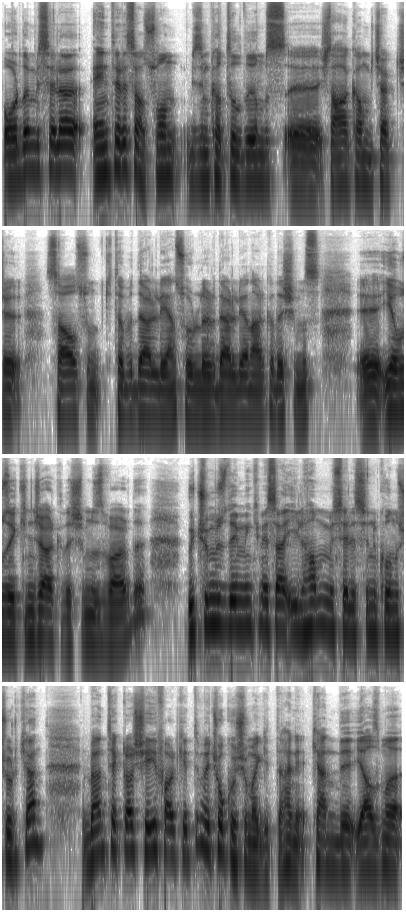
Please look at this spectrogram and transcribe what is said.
Orada mesela enteresan son bizim katıldığımız e, işte Hakan Bıçakçı sağ olsun kitabı derleyen soruları derleyen arkadaşımız e, Yavuz ikinci arkadaşımız vardı. Üçümüz deminki mesela ilham meselesini konuşurken ben tekrar şeyi fark ettim ve çok hoşuma gitti. Hani kendi yazma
